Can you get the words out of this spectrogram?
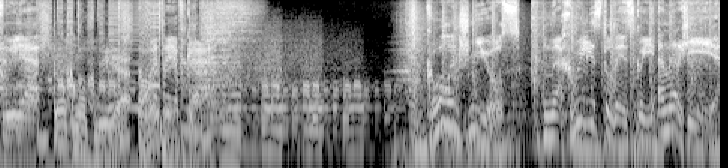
Хвиля. Технохвиля. Витивка. Коледж Ньюз. На хвилі студентської енергії.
